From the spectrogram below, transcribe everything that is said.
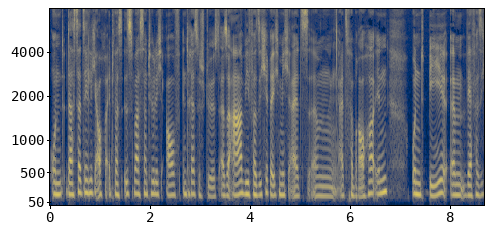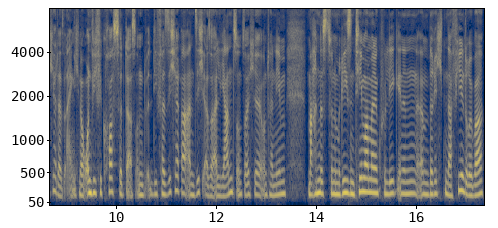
Und das tatsächlich auch etwas ist, was natürlich auf Interesse stößt. Also A, wie versichere ich mich als, ähm, als Verbraucherin? Und B, ähm, wer versichert das eigentlich noch? Und wie viel kostet das? Und die Versicherer an sich, also Allianz und solche Unternehmen, machen das zu einem Riesenthema. Meine KollegInnen ähm, berichten da viel drüber.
